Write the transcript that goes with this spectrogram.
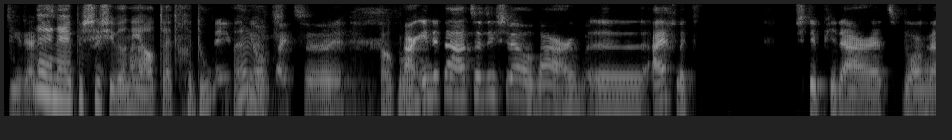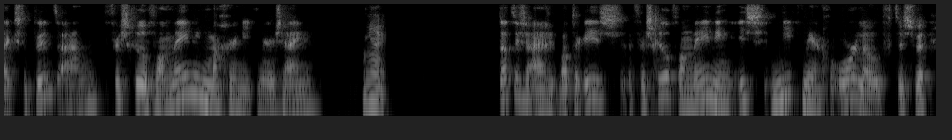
direct. Nee, nee, precies. Je wil niet altijd gedoe. Nee, hè, niet dat- altijd. eh, Maar inderdaad, het is wel waar. Eigenlijk stip je daar het belangrijkste punt aan. Verschil van mening mag er niet meer zijn. Nee. Dat is eigenlijk wat er is. Verschil van mening is niet meer geoorloofd. Dus we,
